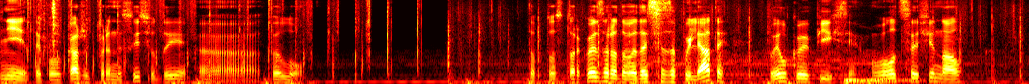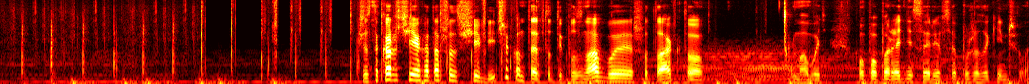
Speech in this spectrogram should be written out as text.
Ні, типу, кажуть, принеси сюди е, пилу. Тобто Старквезера доведеться запиляти пилкою Піксі. О, це фінал. Чесно кажучи, я гадав, що ще більше контенту, типу, знав би, що так, то. Мабуть, у попередній серії все б уже закінчили.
